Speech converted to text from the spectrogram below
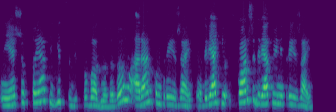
не що стояти, йдіть собі свободно додому, а ранком приїжджайте. О 9, скорше 9 не приїжджайте.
